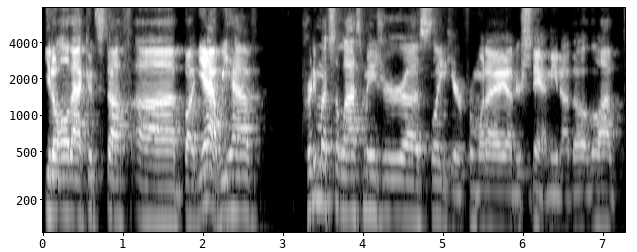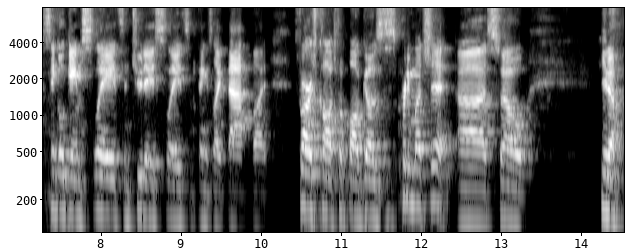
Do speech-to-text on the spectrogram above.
you know, all that good stuff. Uh, but yeah, we have pretty much the last major uh, slate here, from what I understand. You know, they'll, they'll, have single game slates and two day slates and things like that. But as far as college football goes, this is pretty much it. Uh, so, you know,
